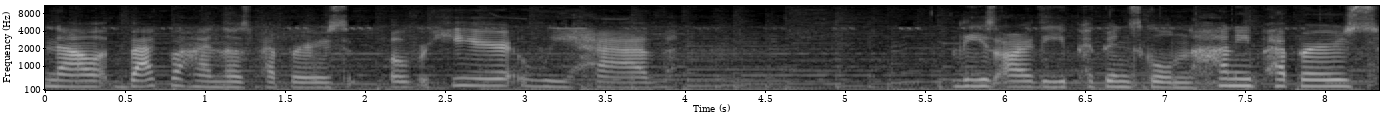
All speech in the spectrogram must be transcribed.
Now back behind those peppers over here we have these are the Pippin's Golden Honey Peppers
